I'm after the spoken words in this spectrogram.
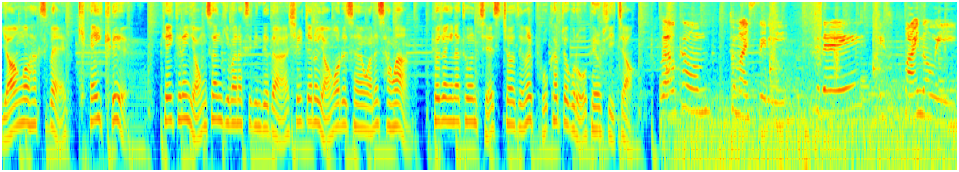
영어 학습의 케이크. 케이크는 영상 기반 학습인데다 실제로 영어를 사용하는 상황, 표정이나 톤, 제스처 등을 복합적으로 배울 수 있죠. Welcome to my city. Today finally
